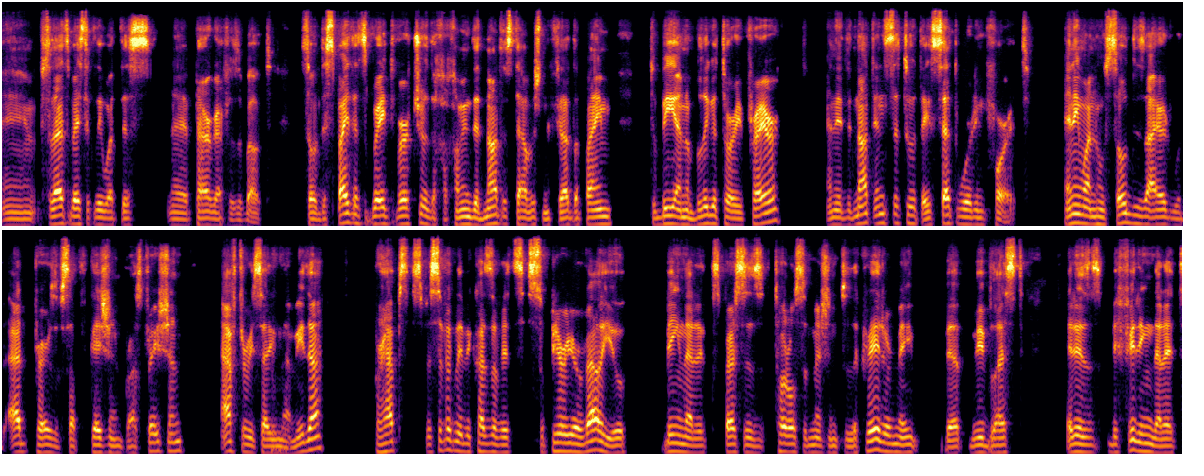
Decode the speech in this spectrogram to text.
um, so that's basically what this uh, paragraph is about. So, despite its great virtue, the Chachamim did not establish Nefilat Apayim to be an obligatory prayer, and they did not institute a set wording for it. Anyone who so desired would add prayers of supplication and prostration after reciting the Amidah, perhaps specifically because of its superior value, being that it expresses total submission to the Creator, may be blessed. It is befitting that it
